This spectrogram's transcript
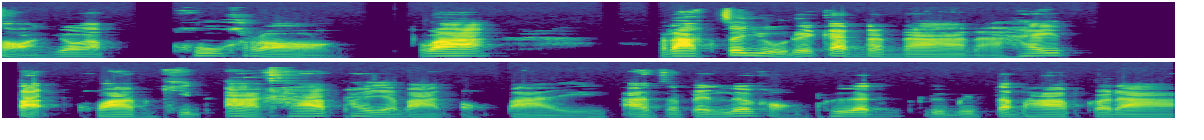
สอนเกี่ยวกับคู่ครองว่ารักจะอยู่ด้วยกันนานๆนะให้ ตัดความคิดอาฆาตพยาบาทออกไป อาจจะเป็นเรื่องของเพื่อนหรือมิตรภาพก็ได้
